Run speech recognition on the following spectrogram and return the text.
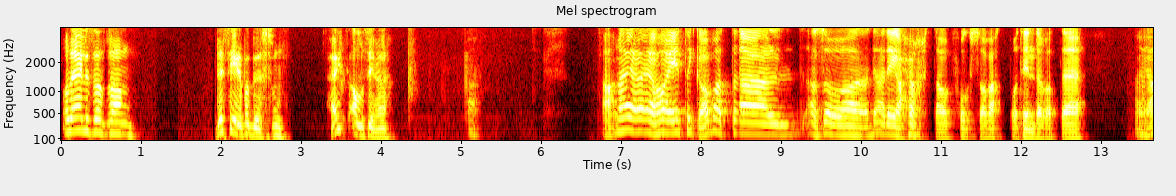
Og det er liksom sånn Det sier de på bussen. Høyt. Alle sier det. Ja, nei, jeg har inntrykk av at uh, altså, det er det jeg har hørt av folk som har vært på Tinder, at uh, ja,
